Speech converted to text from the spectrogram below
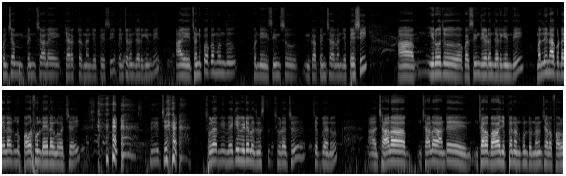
కొంచెం పెంచాలి క్యారెక్టర్ని అని చెప్పేసి పెంచడం జరిగింది. ఆ చనిపోక ముందు కొన్ని సీన్స్ ఇంకా పెంచాలని చెప్పేసి ఈరోజు ఒక సీన్ చేయడం జరిగింది. మళ్ళీ నాకు డైలాగులు పవర్ఫుల్ డైలాగులు వచ్చాయి. చూడ మీ మేకింగ్ వీడియోలో చూస్తూ చూడొచ్చు చెప్పాను. చాలా చాలా అంటే చాలా బాగా చెప్పాను అనుకుంటున్నాను. చాలా పవర్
